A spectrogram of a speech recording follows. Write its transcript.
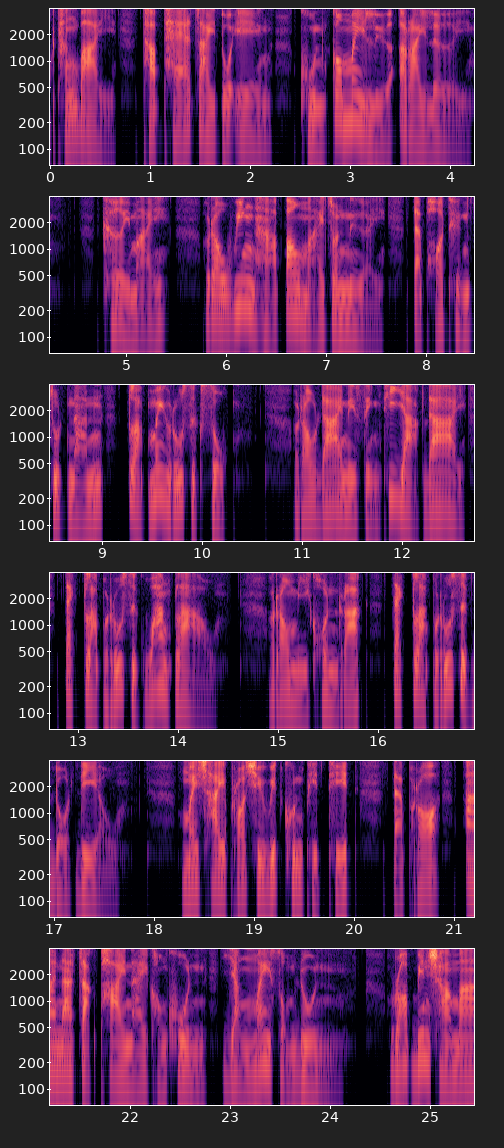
กทั้งใบ ถ้าแพ้ใจตัวเอง คุณก็ไม่เหลืออะไรเลย เคยไหม เราวิ่งหาเป้าหมายจนเหนื่อย แต่พอถึงจุดนั้นกลับไม่รู้สึกสุข เราได้ในสิ่งที่อยากได้ แต่กลับรู้สึกว่างเปล่า เรามีคนรัก แต่กลับรู้สึกโดดเดี่ยว ไม่ใช่เพราะชีวิตคุณผิดทิศ แต่เพราะอาณาจักรภายในของคุณยังไม่สมดุล โรบบินชามา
